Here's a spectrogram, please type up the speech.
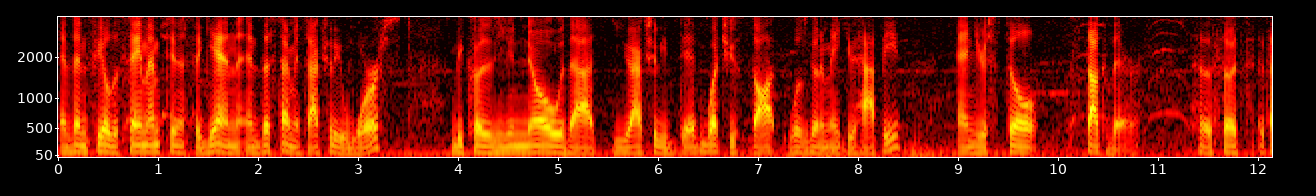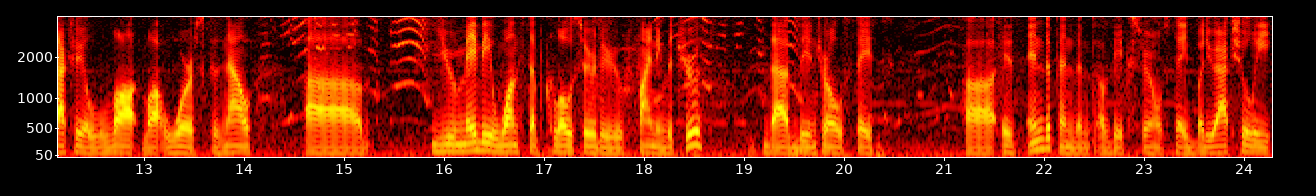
and then feel the same emptiness again. And this time it's actually worse because you know that you actually did what you thought was going to make you happy and you're still stuck there. So, it's, it's actually a lot, lot worse because now uh, you may be one step closer to finding the truth that the internal state uh, is independent of the external state, but you actually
